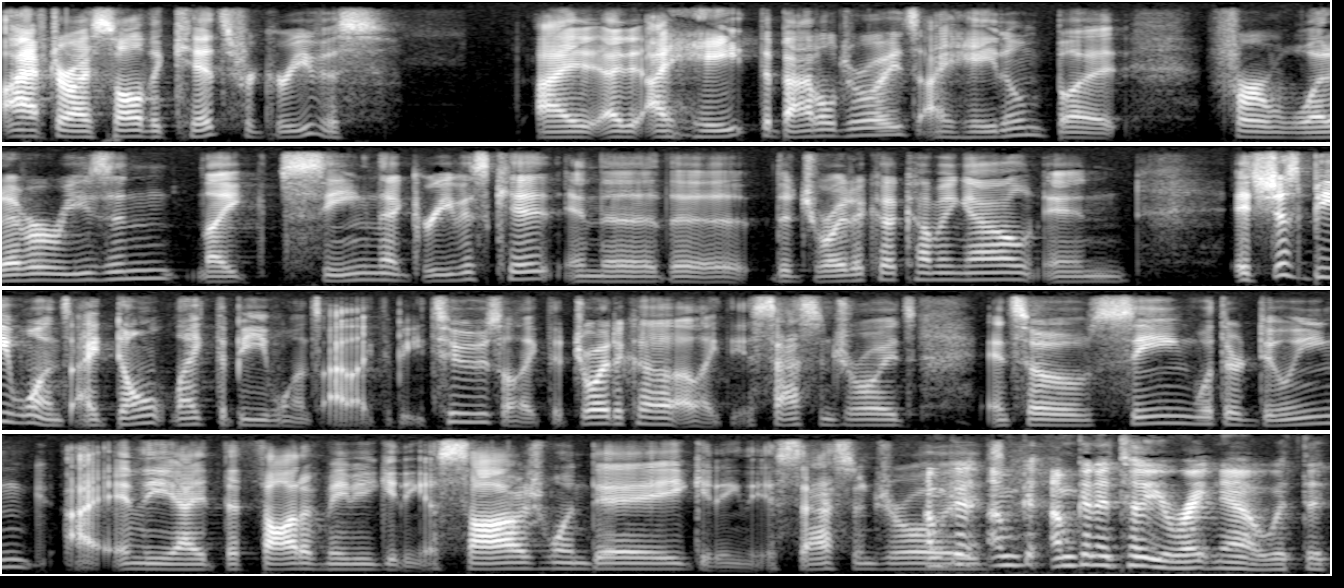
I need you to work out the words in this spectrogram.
After I saw the kits for Grievous, I, I I hate the battle droids. I hate them, but for whatever reason, like seeing that Grievous kit and the the the Droideka coming out, and it's just B ones. I don't like the B ones. I like the B twos. I like the Droideka. I like the Assassin droids. And so seeing what they're doing, I, and the I, the thought of maybe getting a Saj one day, getting the Assassin droids. I'm gonna, I'm, I'm gonna tell you right now with the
